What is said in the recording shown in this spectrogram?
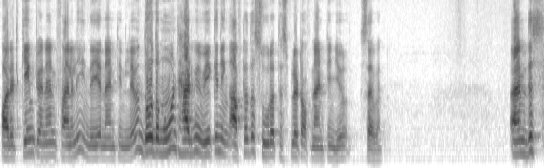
or it came to an end finally in the year 1911, though the movement had been weakening after the Surat split of 1907. And this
